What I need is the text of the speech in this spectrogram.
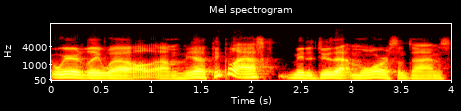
weirdly well. Um, yeah, people ask me to do that more sometimes.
